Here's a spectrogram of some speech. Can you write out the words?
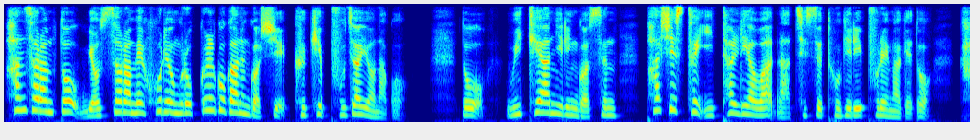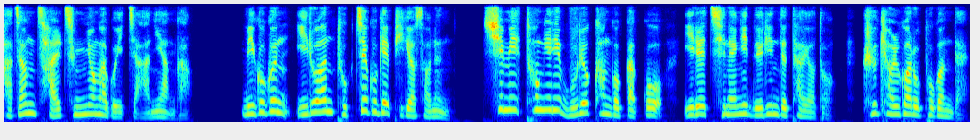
한 사람 또 몇 사람의 호령으로 끌고 가는 것이 극히 부자연하고 또 위태한 일인 것은 파시스트 이탈리아와 나치스 독일이 불행하게도 가장 잘 증명하고 있지 아니한가. 미국은 이러한 독재국에 비겨서는 심히 통일이 무력한 것 같고 일의 진행이 느린 듯하여도 그 결과로 보건대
